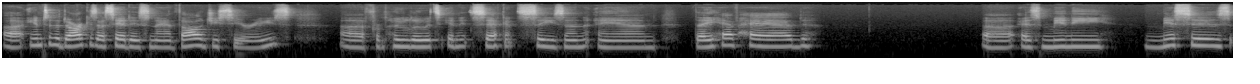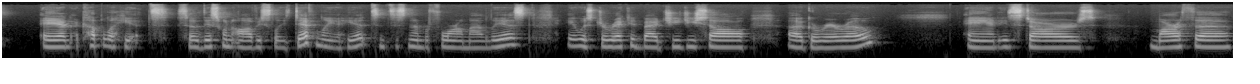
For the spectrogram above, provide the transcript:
Uh, Into the Dark, as I said, is an anthology series uh, from Hulu. It's in its second season, and they have had uh, as many misses and a couple of hits. So this one obviously is definitely a hit since it's number four on my list. It was directed by Gigi Saul uh, Guerrero, and it stars Martha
